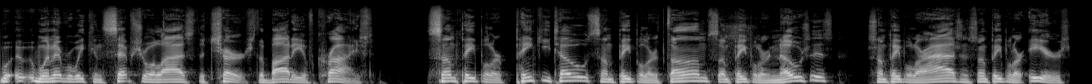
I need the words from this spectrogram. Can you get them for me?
w- whenever we conceptualize the church, the body of Christ, some people are pinky toes, some people are thumbs, some people are noses, some people are eyes, and some people are ears.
